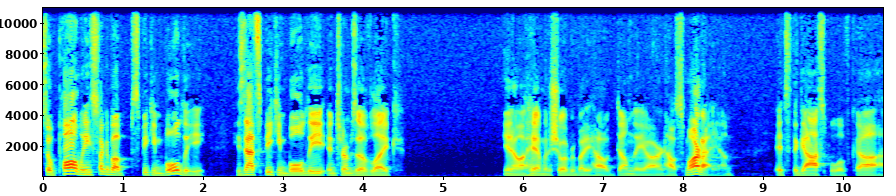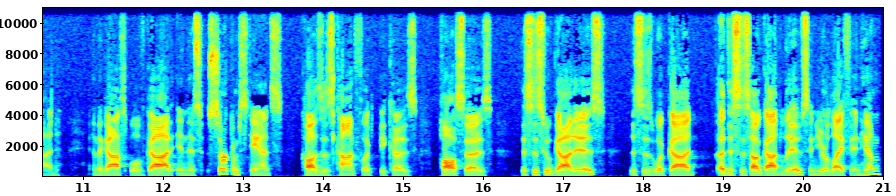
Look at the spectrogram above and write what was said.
So, Paul, when he's talking about speaking boldly, he's not speaking boldly in terms of like, you know, hey, I'm going to show everybody how dumb they are and how smart I am. It's the gospel of God. And the gospel of God in this circumstance causes conflict because Paul says, this is who God is. This is what God uh, this is how God lives and your life in Him,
